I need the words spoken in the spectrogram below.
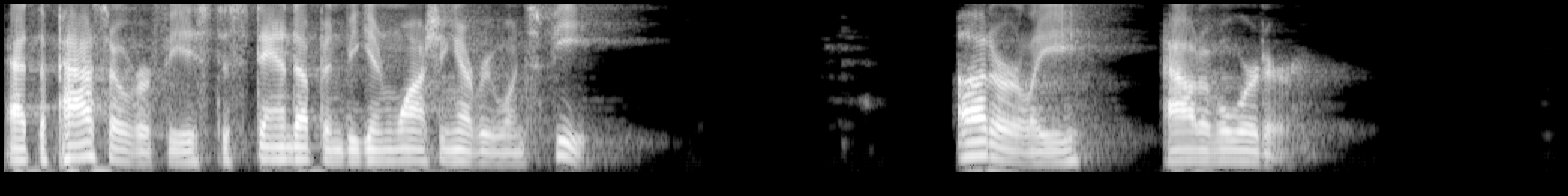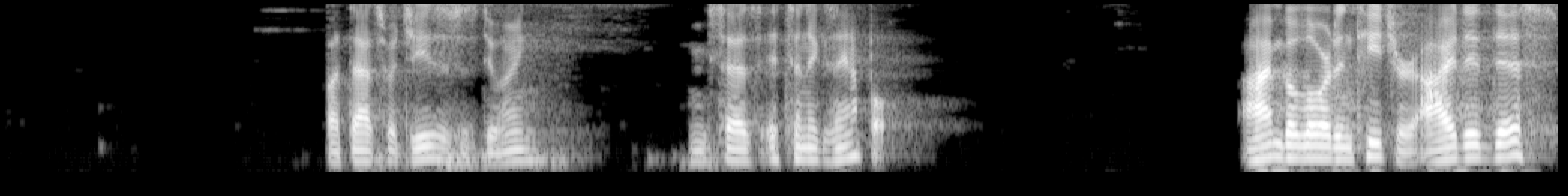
at the Passover feast to stand up and begin washing everyone's feet. Utterly out of order. But that's what Jesus is doing. He says, It's an example. I'm the Lord and teacher. I did this.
